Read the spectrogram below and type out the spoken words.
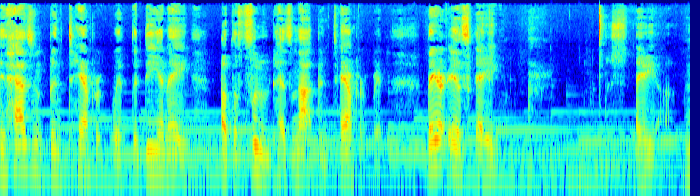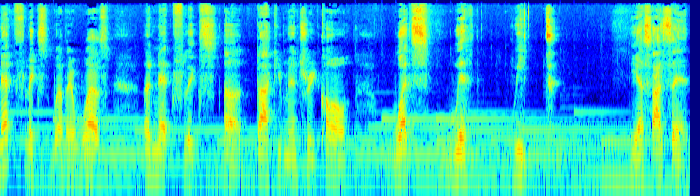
it hasn't been tampered with. The DNA of the food has not been tampered with there is a a uh, Netflix. Well, there was a Netflix uh, documentary called "What's with Wheat." Yes, I said,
